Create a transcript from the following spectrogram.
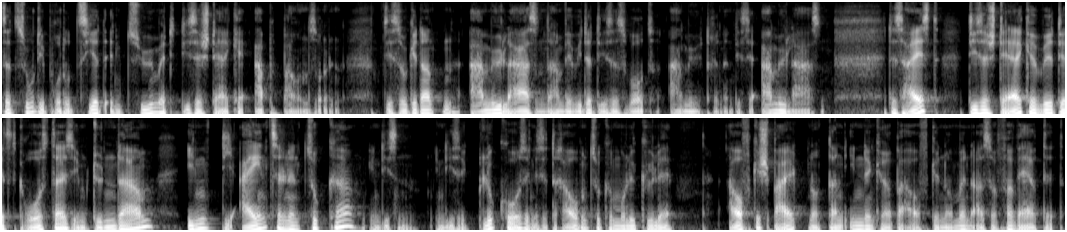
dazu, die produziert Enzyme, die diese Stärke abbauen sollen. Die sogenannten Amylasen, da haben wir wieder dieses Wort Amy drinnen, diese Amylasen. Das heißt, diese Stärke wird jetzt großteils im Dünndarm in die einzelnen Zucker, in, diesen, in diese Glucose, in diese Traubenzuckermoleküle aufgespalten und dann in den Körper aufgenommen, also verwertet.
